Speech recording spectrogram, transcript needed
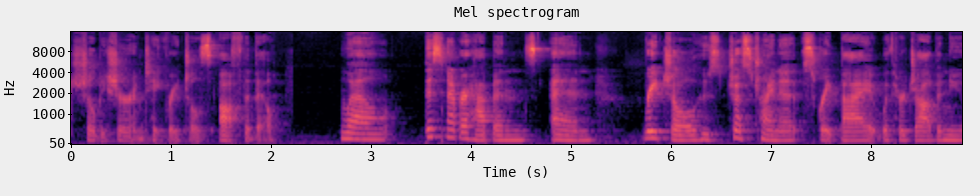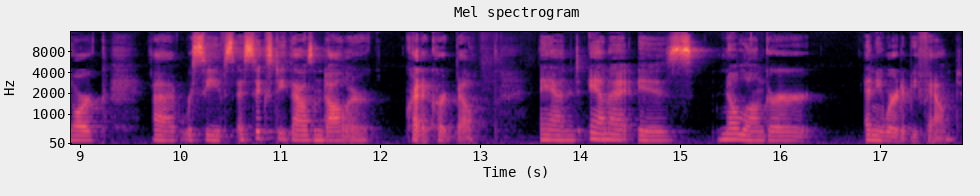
she'll be sure and take Rachel's off the bill. Well, this never happens, and Rachel, who's just trying to scrape by with her job in New York, uh, receives a $60,000 credit card bill. And Anna is no longer anywhere to be found.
